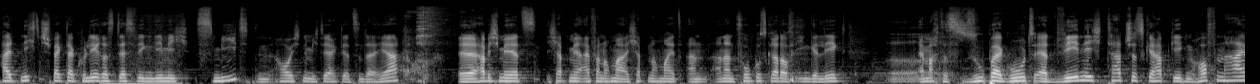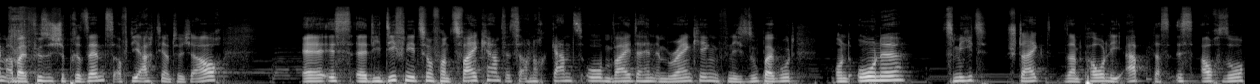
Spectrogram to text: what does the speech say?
halt nichts Spektakuläres, deswegen nehme ich Smeed, den haue ich nämlich direkt jetzt hinterher. Oh. Äh, habe ich mir jetzt, ich habe mir einfach noch mal, ich habe noch mal jetzt einen anderen Fokus gerade auf ihn gelegt. Oh. Er macht das super gut. Er hat wenig Touches gehabt gegen Hoffenheim, aber physische Präsenz, auf die achte ich natürlich auch. Er ist äh, die Definition von Zweikampf, ist auch noch ganz oben weiterhin im Ranking, finde ich super gut. Und ohne Smeed steigt St. Pauli ab. Das ist auch so.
